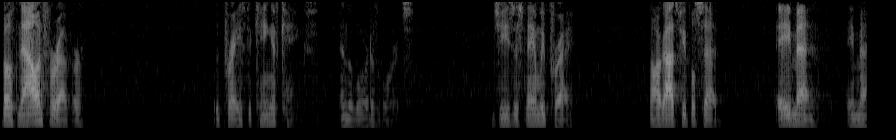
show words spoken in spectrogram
both now and forever. We praise the King of Kings and the Lord of Lords. In Jesus' name we pray. And all God's people said, Amen. Amen.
